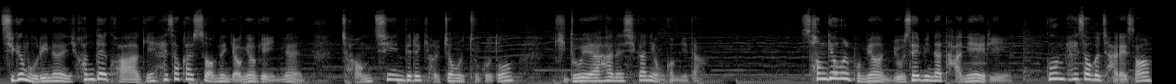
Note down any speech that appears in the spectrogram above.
지금 우리는 현대 과학이 해석할 수 없는 영역에 있는 정치인들의 결정을 두고도 기도해야 하는 시간이 온 겁니다. 성경을 보면 요셉이나 다니엘이 꿈 해석을 잘해서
